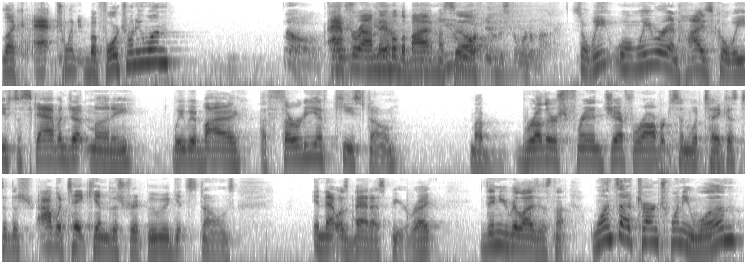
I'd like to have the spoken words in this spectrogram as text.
Like at twenty, before twenty one. No. After I'm able to buy it myself. You walk in the store to buy. So we, when we were in high school, we used to scavenge up money. We would buy a thirty of Keystone. My brother's friend Jeff Robertson would take us to the. I would take him to the strip. We would get stones, and that was badass beer, right? Then you realize it's not. Once I turned twenty one,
